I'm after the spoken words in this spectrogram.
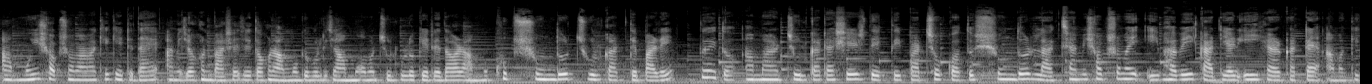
আম্মুই সবসময় আমাকে কেটে দেয়। আমি যখন বাসায় যাই তখন আম্মুকে বলি যে, আম্মু, আমার চুলগুলো কেটে দাও। আর আম্মু খুব সুন্দর চুল কাটতে পারে। তো এই তো, আমার চুল কাটা শেষ। দেখতেই পারছ কত সুন্দর লাগছে। আমি সবসময় এইভাবেই কাটি আর এই হেয়ার কাটটায় আমাকে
